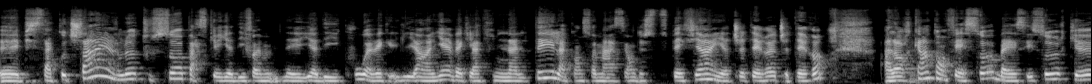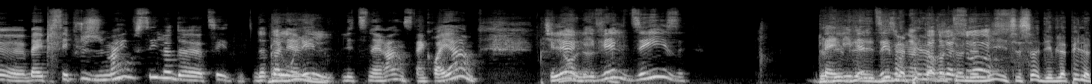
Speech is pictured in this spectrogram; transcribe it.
Euh, puis ça coûte cher, là, tout ça, parce qu'il y a des, il y a des coûts avec, en lien avec la criminalité, la consommation de stupéfiants, et etc., etc. Alors quand on fait ça, ben c'est sûr que ben c'est plus humain aussi là de de ben tolérer l'itinérance, c'est incroyable. Puis là, les villes disent de Ben, les villes disent, on n'a développer pas leur de autonomie, c'est ça, développer le-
